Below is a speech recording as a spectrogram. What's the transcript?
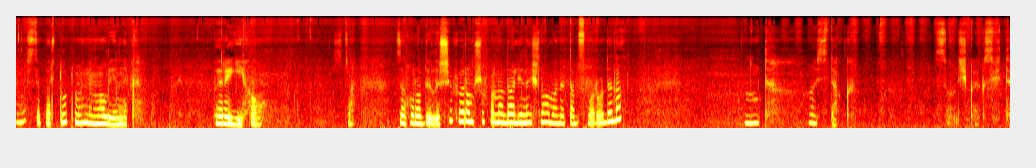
Ось тепер тут у мене малинник переїхав. Загородили шифером, щоб вона далі не йшла. У мене там смородина. От. Ось так. Сонечко як світе.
